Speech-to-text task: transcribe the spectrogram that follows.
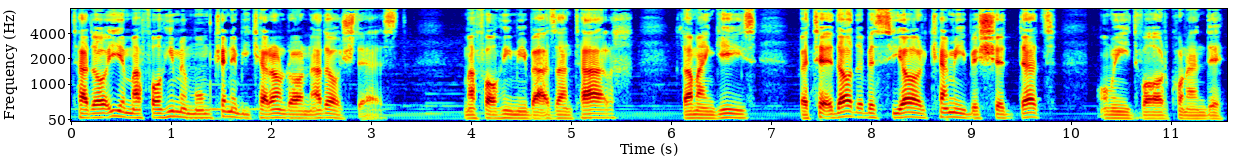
تداعی مفاهیم ممکن بیکران را نداشته است. مفاهیمی بعضا تلخ غمانگیز و تعداد بسیار کمی به شدت امیدوار کننده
